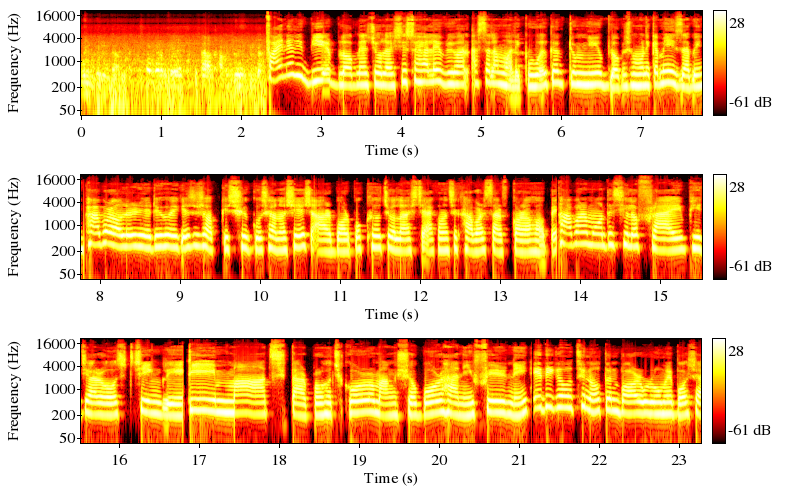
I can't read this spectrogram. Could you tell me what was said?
কবুল করিলাম আলহামদুলিল্লাহ ফাইনালি বিয়ের ব্লগ নিয়ে চলে আসছি। সো হ্যালো এভরিওয়ান আসসালামু আলাইকুম। Welcome to new blog Monica মেয়ে যাবেন খাবার অলরেডি রেডি হয়ে গেছে, সবকিছু গোছানো শেষ, আর বরপক্ষেও চলে আসছে। এখন হচ্ছে খাবার সার্ভ করা হবে। খাবারের মধ্যে ছিল ফ্রাই ভিজা রোস্ট চিংড়ি, ডিম, মাছ, তারপর হচ্ছে গরুর মাংস বোরহানি ফিরনি। এদিকে হচ্ছে নতুন বর রুমে বসে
